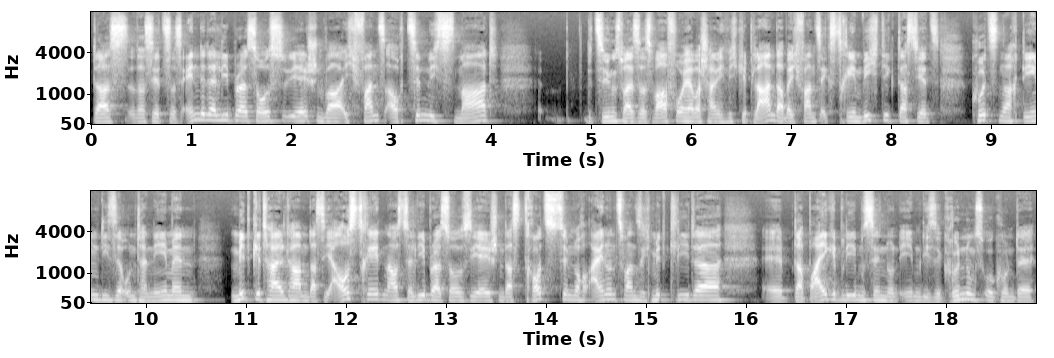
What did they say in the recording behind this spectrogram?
dass das jetzt das Ende der Libra Association war. Ich fand es auch ziemlich smart, beziehungsweise das war vorher wahrscheinlich nicht geplant, aber ich fand es extrem wichtig, dass jetzt kurz nachdem diese Unternehmen mitgeteilt haben, dass sie austreten aus der Libra Association, dass trotzdem noch 21 Mitglieder äh, dabei geblieben sind und eben diese Gründungsurkunde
